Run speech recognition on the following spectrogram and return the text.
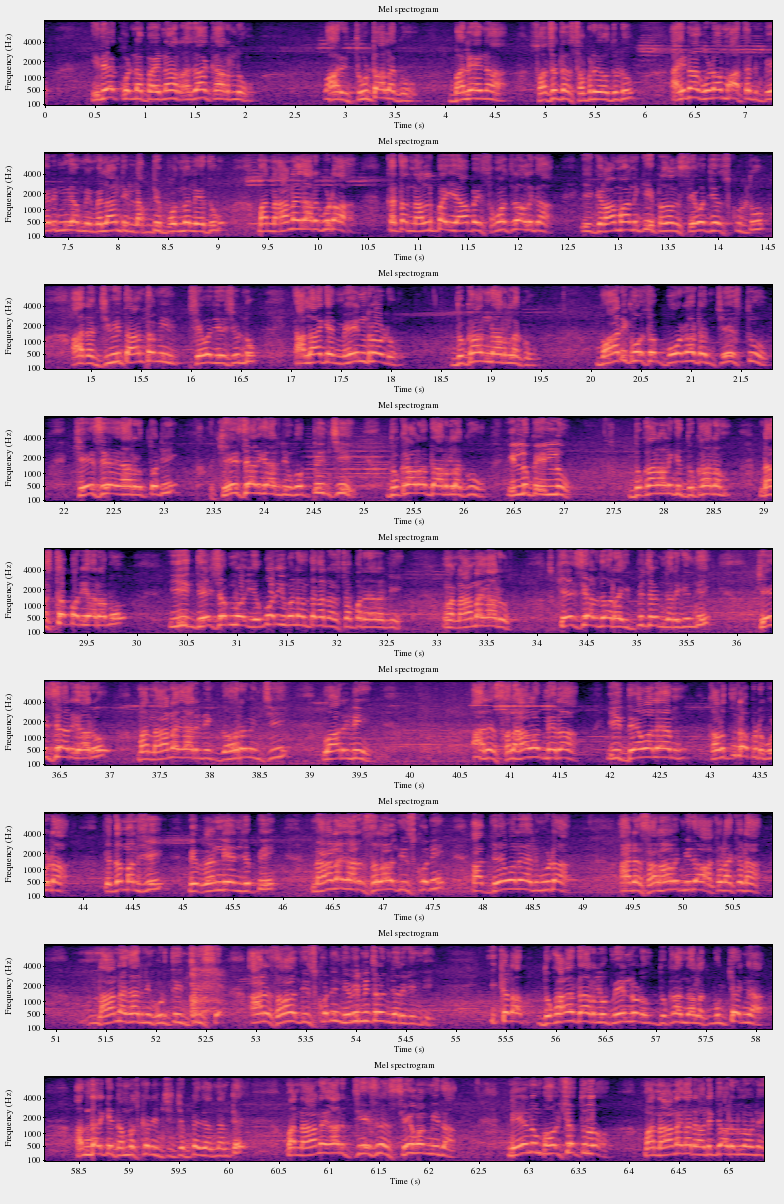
ఇదే కొండపైన రజాకారులు వారి తూటాలకు బలైన స్వచ్ఛత సమరయోధుడు అయినా కూడా మా అతని పేరు మీద మేము ఎలాంటి లబ్ధి పొందలేదు. మా నాన్నగారు కూడా గత నలభై యాభై సంవత్సరాలుగా ఈ గ్రామానికి ప్రజలకు సేవ చేసుకుంటూ ఆయన జీవితాంతం ఈ సేవ చేసిండు. అలాగే మెయిన్ రోడ్డు దుకాణదారులకు వారి కోసం పోరాటం చేస్తూ కేసీఆర్ గారితో కేసీఆర్ గారిని ఒప్పించి దుకాణదారులకు ఇల్లుకు ఇల్లు దుకాణానికి దుకాణం నష్టపరిహారము. ఈ దేశంలో ఎవరు ఇవ్వనంతగా నష్టపరిహారాన్ని మా నాన్నగారు కేసీఆర్ ద్వారా ఇప్పించడం జరిగింది. కేసీఆర్ గారు మా నాన్నగారిని గౌరవించి వారిని ఆయన సలహాల మేర ఈ దేవాలయం కడుతున్నప్పుడు కూడా పెద్ద మనిషి మీరు రండి అని చెప్పి నాన్నగారి సలహాలు తీసుకొని ఆ దేవాలయాన్ని కూడా ఆయన సలహాల మీద అక్కడక్కడ నాన్నగారిని గుర్తించి ఆయన సలహాలు తీసుకొని నిర్మించడం జరిగింది. ఇక్కడ దుకాణదారులు మెయిన్ రోడ్ దుకాణదారులకు ముఖ్యంగా అందరికీ నమస్కరించి చెప్పేది ఏంటంటే మా నాన్నగారు చేసిన సేవ మీద నేను భవిష్యత్తులో మా నాన్నగారి అడుగుజాడుగులోనే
